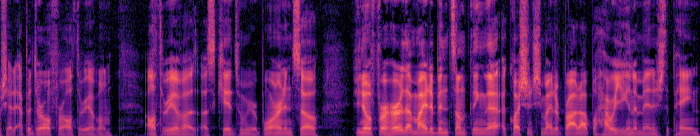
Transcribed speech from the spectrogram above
she had epidural for all three of them, all three of us us kids when we were born, and so. You know, for her, that might have been something that a question she might have brought up. Well, how are you going to manage the pain?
